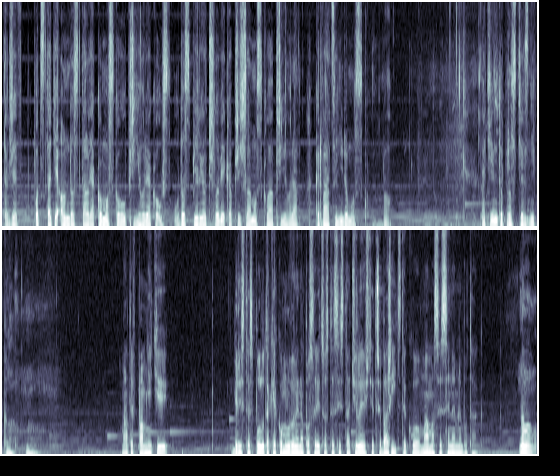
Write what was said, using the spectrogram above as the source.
takže v podstatě on dostal jako mozkovou příhodu, jako u, u dospělého člověka přišla mozková příhoda, krvácení do mozku. No. A tím to prostě vzniklo. No. Máte v paměti, kdy jste spolu tak jako mluvili naposledy, co jste si stačili ještě třeba říct, jako máma se synem nebo tak? No,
